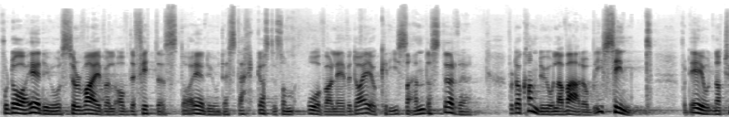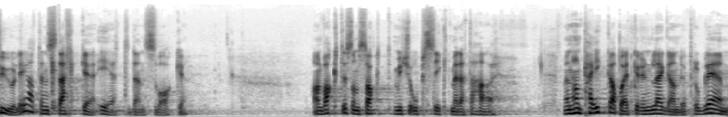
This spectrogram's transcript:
For da er det jo 'survival of the fittest'. Da er det jo det sterkeste som overlever. Da er jo krisa enda større. For da kan du jo la være å bli sint for det er jo naturlig at den sterke et den svake. Han vakte som sagt mye oppsikt med dette her. Men han peker på et grunnleggende problem.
